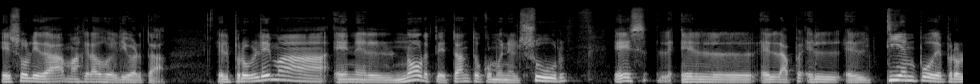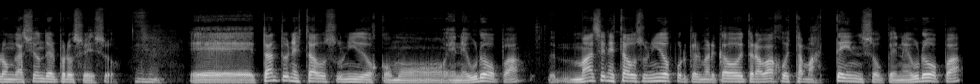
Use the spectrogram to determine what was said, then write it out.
eso le da más grados de libertad. El problema en el norte, tanto como en el sur, es el, el, el, el tiempo de prolongación del proceso. Uh -huh. eh, tanto en Estados Unidos como en Europa, más en Estados Unidos porque el mercado de trabajo está más tenso que en Europa,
